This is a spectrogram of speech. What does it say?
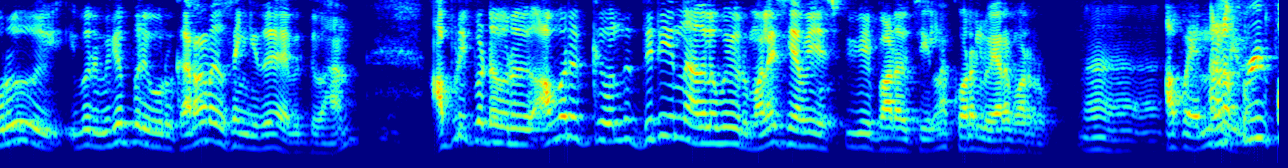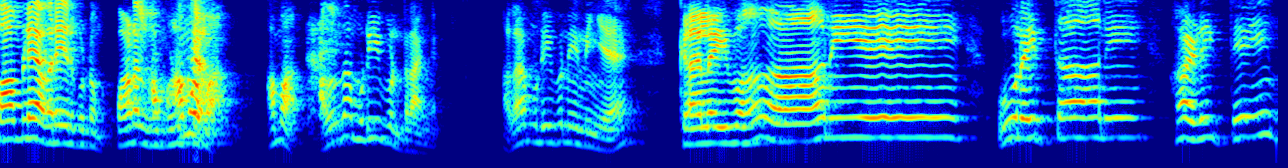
ஒரு இவர் மிகப்பெரிய ஒரு கர்நாடக சங்கீத வித்வான். அப்படிப்பட்ட ஒரு அவருக்கு வந்து திடீர்னு அதில் போய் ஒரு மலேசியாவை எஸ்பிபி பாட வச்சிக்கலாம் குரல் வேற மாதிரி இருக்கும். அப்போ என்ன ஃபுல் ஃபார்ம்லயே அவரே இருக்கட்டும். பாடல் ஆமாம் ஆமாம் அதுதான் முடிவு பண்ணுறாங்க அதான் முடிவு பண்ணி நீங்கள் கலைவாணியே உனைத்தானே அழைத்தேன்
